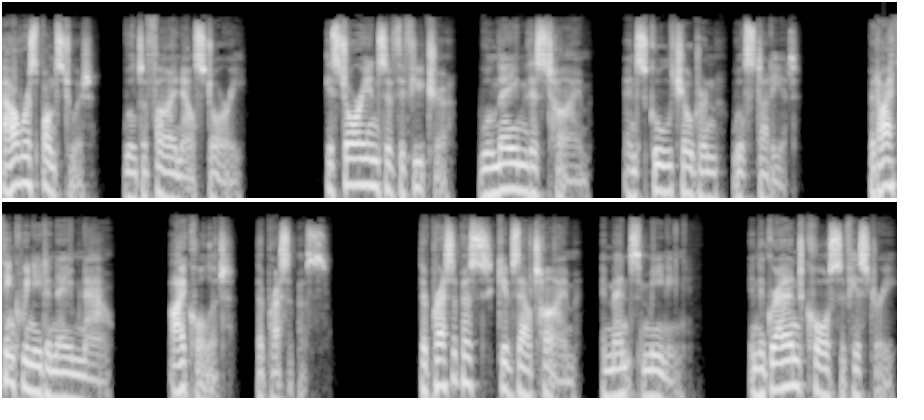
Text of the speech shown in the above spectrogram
Our response to it will define our story. Historians of the future will name this time, and school children will study it. But I think we need a name now. I call it the precipice. The precipice gives our time immense meaning. In the grand course of history,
